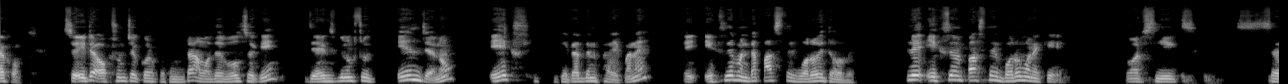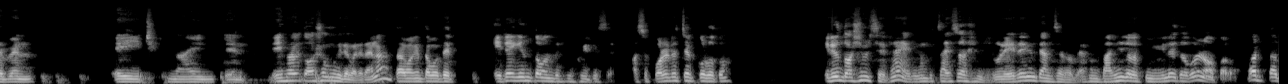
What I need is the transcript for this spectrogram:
দেখো, সো এটা অপশন চেক করার প্রথমটা আমাদের বলছে কি, যে এক্স বিলংস টু এন যেন এক্স গ্রেটার দেন ফাইভ মানে এই এক্স মানটা পাঁচ থেকে বড় হইতে হবে। এক্সের পাঁচ থেকে বড় মানে কে? তোমার six seven eight nine ten এইভাবে তো অসংখ্য হইতে পারে, তাই না? তার মানে কিন্তু আমাদের এটা কিন্তু আমাদের হইতেছে। আচ্ছা পরেটা চেক করো তো। এটা কিন্তু অসীম সেট হ্যাঁ? এটা কিন্তু চাইছে অসীম সেট মানে এটা কিন্তু অ্যান্সার হবে। এখন বাকি গেলো তুমি মিলাইতে পারো না পারো। বাট তার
